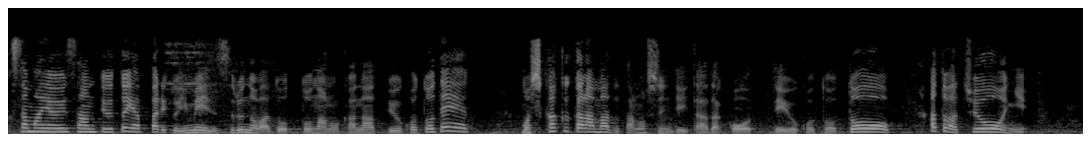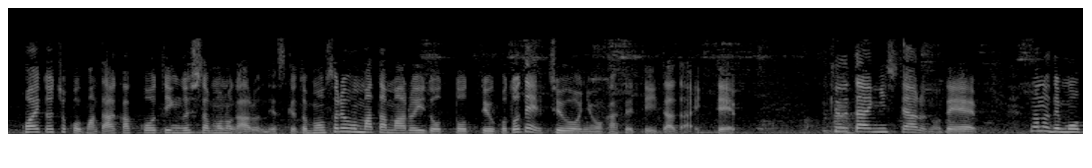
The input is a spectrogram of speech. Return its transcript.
草間彌生さんというとやっぱりイメージするのはドットなのかなということでもう視覚からまず楽しんでいただこうっていうこととあとは中央にホワイトチョコまた赤コーティングしたものがあるんですけどもそれもまた丸いドットっていうことで中央に置かせていただいて球体にしてあるのでなのでもう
